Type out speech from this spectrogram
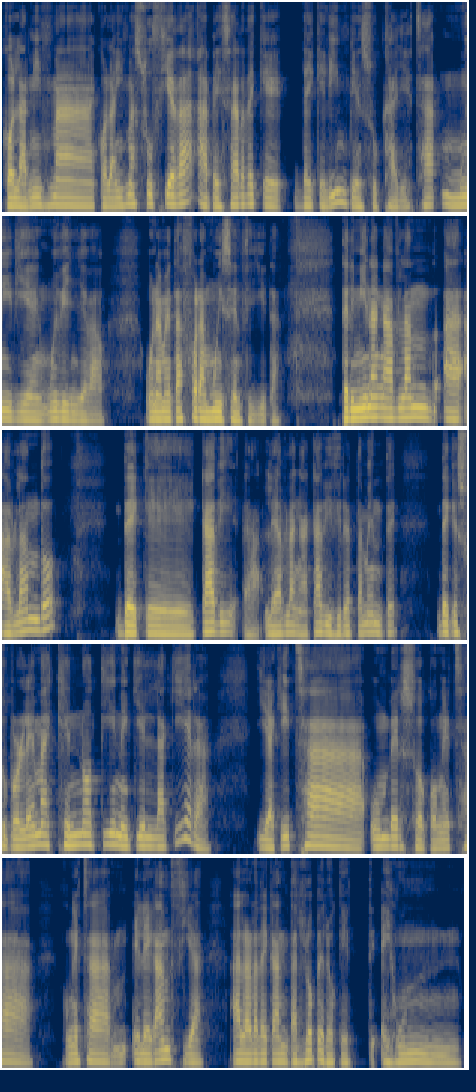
con la misma, con la misma suciedad a pesar de que, de que limpien sus calles. Está muy bien, muy bien llevado. Una metáfora muy sencillita. Terminan hablando, hablando de que Cádiz, le hablan a Cádiz directamente, de que su problema es que no tiene quien la quiera. Y aquí está un verso con esta, con esta mm, elegancia a la hora de cantarlo, pero que es un,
